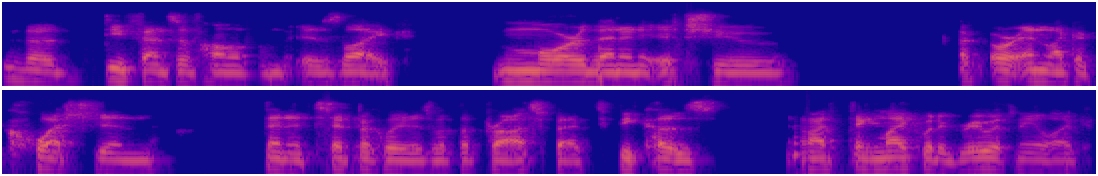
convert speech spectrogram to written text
the defensive home is like more than an issue or in like a question than it typically is with the prospect because I think Mike would agree with me. Like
